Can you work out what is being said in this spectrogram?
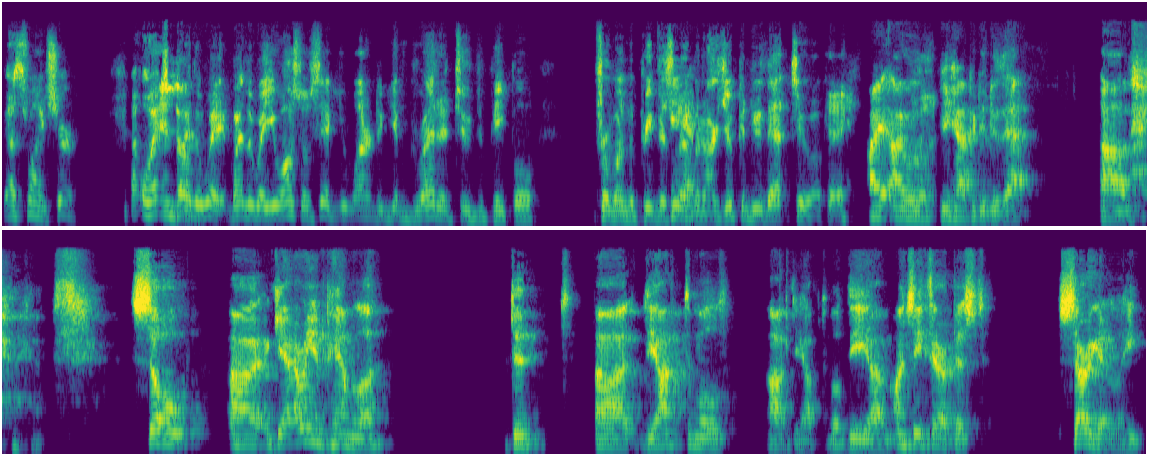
that's fine, sure. Oh, and by the way, by the way, you also said you wanted to give gratitude to people for one of the previous Yeah. webinars. You can do that too, okay? I, I will be happy to do that. Uh, so uh, Gary and Pamela did uh, the optimal, uh, the optimal, the um, unseen therapist surrogately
